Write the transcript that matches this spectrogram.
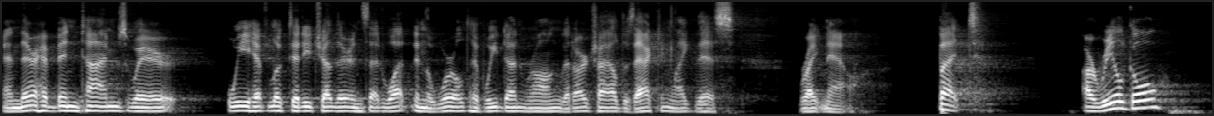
And there have been times where we have looked at each other and said, What in the world have we done wrong that our child is acting like this right now? But our real goal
